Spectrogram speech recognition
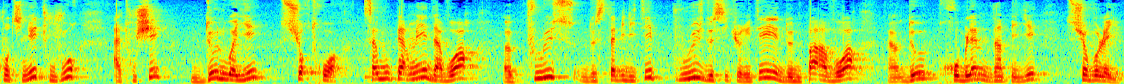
continuez toujours à toucher deux loyers sur trois. Ça vous permet d'avoir euh, plus de stabilité, plus de sécurité et de ne pas avoir euh, de problème d'impayé sur vos loyers.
